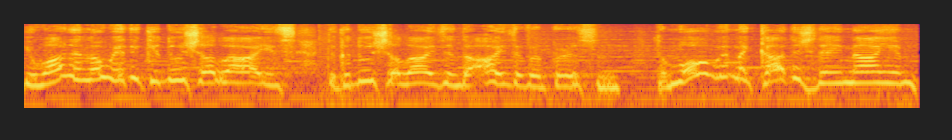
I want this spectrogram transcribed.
You want to know where the kedusha lies? The kedusha lies in the eyes of a person. The more we mekadosh the einayim,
